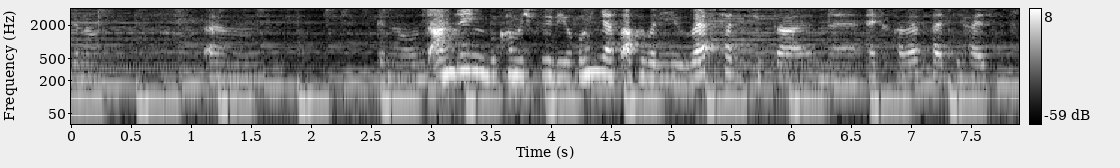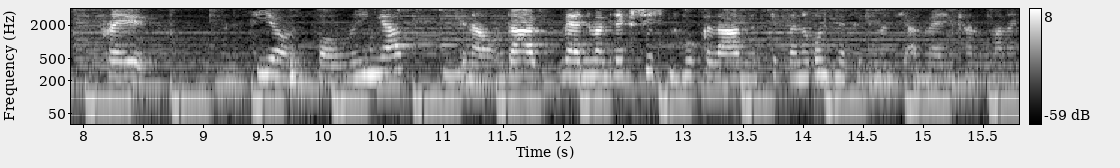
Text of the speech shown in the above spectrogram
Genau. Ähm, und Anliegen bekomme ich für die Rohingyas auch über die Website. Es gibt da eine extra Website, die heißt Pray 4 und for Rohingyas. Genau, und da werden immer wieder Geschichten hochgeladen. Es gibt eine Rundmail, für die man sich anmelden kann, wo man ein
